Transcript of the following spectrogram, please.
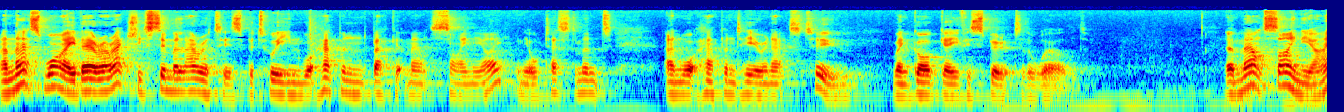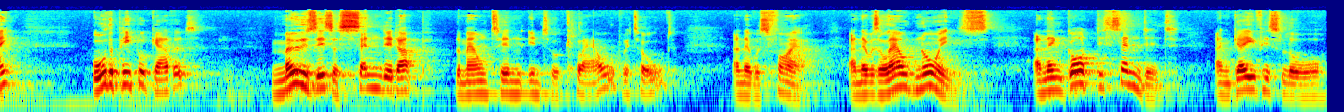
And that's why there are actually similarities between what happened back at Mount Sinai in the Old Testament and what happened here in Acts 2 when God gave his Spirit to the world. At Mount Sinai, all the people gathered. Moses ascended up the mountain into a cloud, we're told, and there was fire, and there was a loud noise. And then God descended and gave his law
